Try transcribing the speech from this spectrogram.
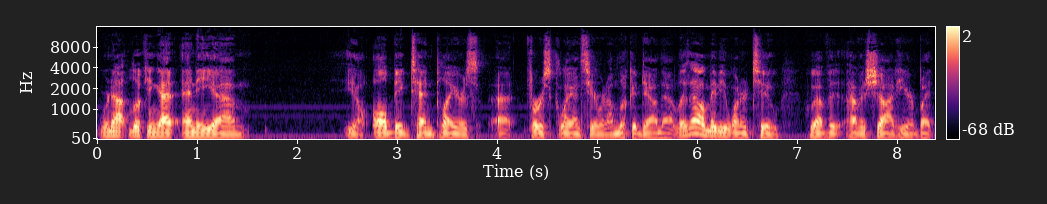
we're not looking at any um, you know all Big Ten players at first glance here when I'm looking down that list. Oh, maybe one or two who have a, have a shot here, but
